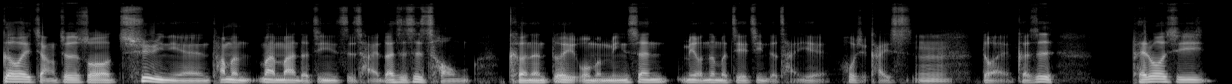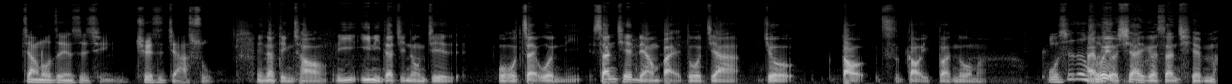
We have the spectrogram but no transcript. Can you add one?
各位讲，就是说去年他们慢慢的经济制裁，但是是从。可能对我们民生没有那么接近的产业，或许开始，嗯，对。可是裴洛西降落这件事情却是加速。欸、那鼎超，以以你在金融界，我再问你，三千两百多家就到此告一段落吗？我是认为还会有下一个三千吗？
